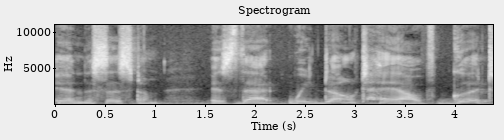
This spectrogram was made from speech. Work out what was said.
in the system is that we don't have good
